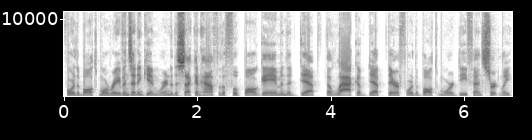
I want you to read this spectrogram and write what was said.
for the Baltimore Ravens. And again, we're into the second half of the football game, and the depth, the lack of depth there for the Baltimore defense, certainly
